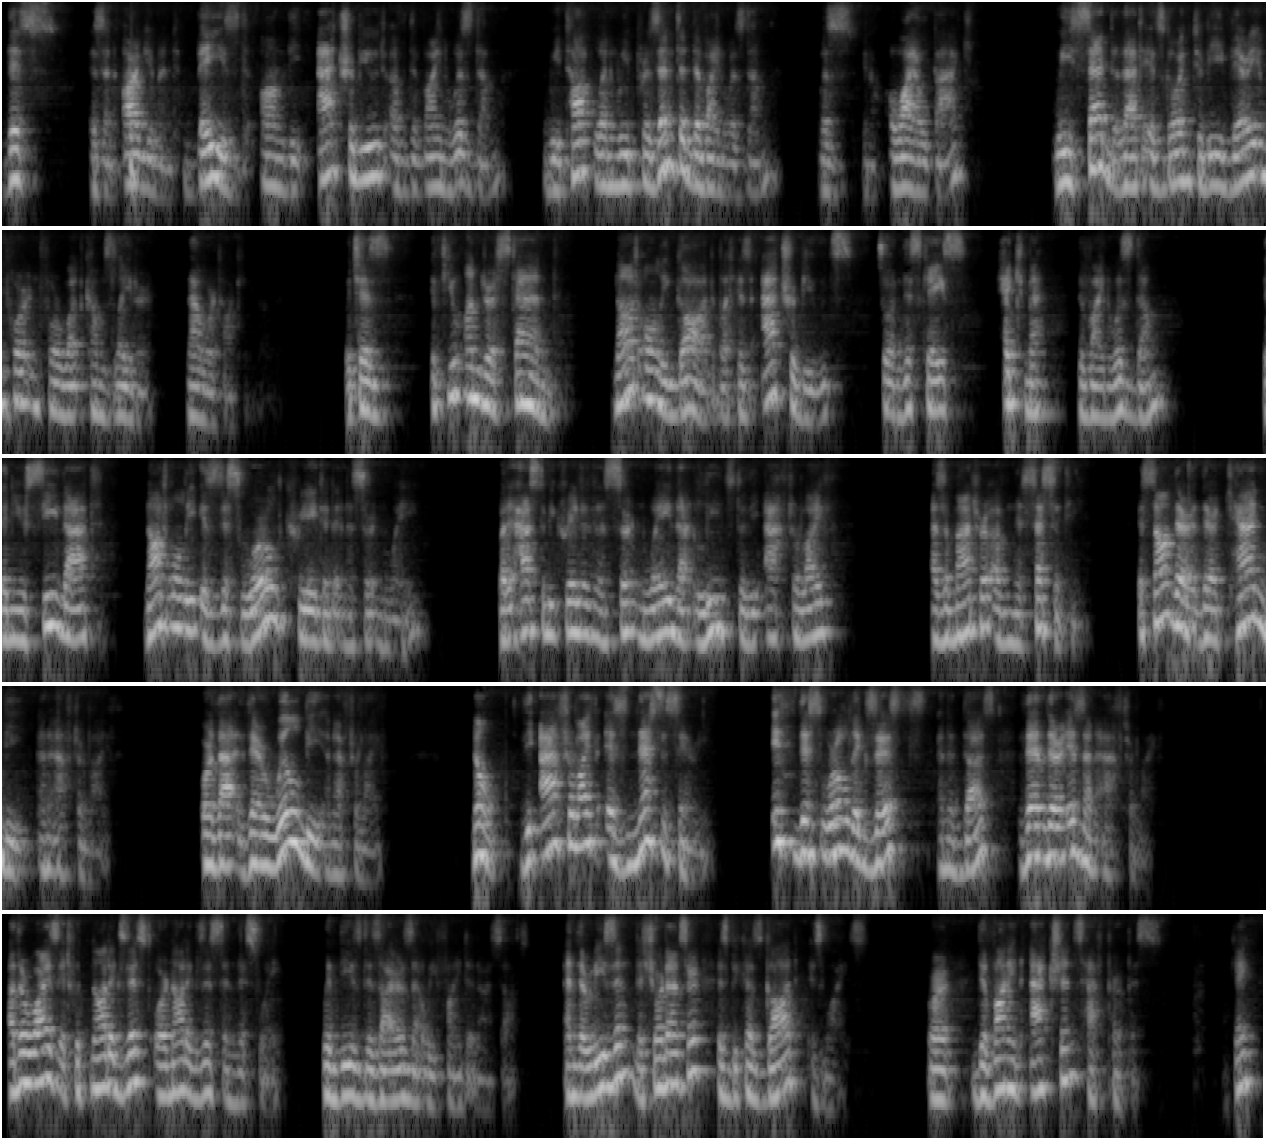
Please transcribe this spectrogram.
this is an argument based on the attribute of divine wisdom. We talked when we presented divine wisdom was you know a while back. We said that it's going to be very important for what comes later. Now we're talking about it, which is if you understand not only God but His attributes. So in this case, hikmah, divine wisdom, then you see that not only is this world created in a certain way, but it has to be created in a certain way that leads to the afterlife as a matter of necessity. It's not there, there can be an afterlife or that there will be an afterlife. No, the afterlife is necessary. If this world exists, and it does, then there is an afterlife. Otherwise, it would not exist or not exist in this way with these desires that we find in ourselves. And the reason, the short answer, is because God is wise, or divine actions have purpose. Okay?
